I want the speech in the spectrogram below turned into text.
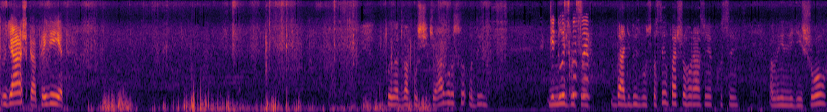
Трудяшка, привіт! Купила два кущики агрусу, один. Дідусь нібито- косив? Да, дідусь був скосив першого разу, як косив, але він відійшов.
